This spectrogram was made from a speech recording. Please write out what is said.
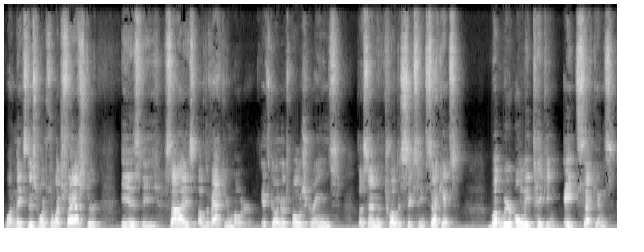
what makes this one so much faster is the size of the vacuum motor. It's going to expose screens, let's say in 12 to 16 seconds, but we're only taking 8 seconds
